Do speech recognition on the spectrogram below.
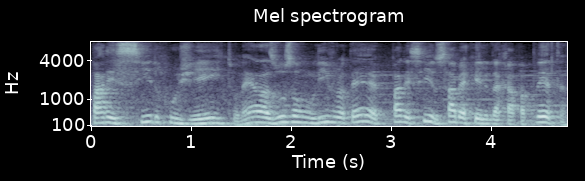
parecido com o jeito, né? Elas usam um livro até parecido, sabe aquele da capa preta?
